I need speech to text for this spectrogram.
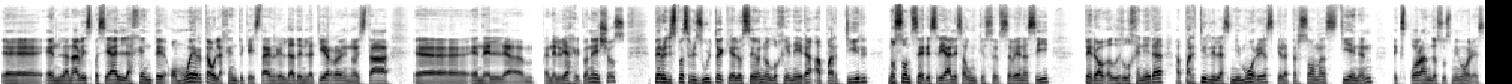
en la nave espacial la gente o muerta o la gente que está en realidad en la Tierra y no está en, el, en el viaje con ellos, pero después resulta que el océano lo genera a partir, no son seres reales, aunque se, se ven así, pero lo genera a partir de las memorias que las personas tienen explorando sus memorias.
